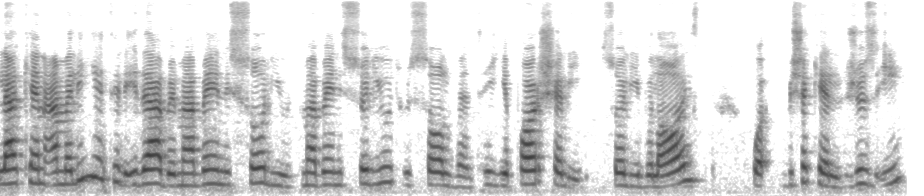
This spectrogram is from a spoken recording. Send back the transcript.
لكن عملية الإذابة ما بين ال solute ما بين ال solute وال solvent هي partially solubilized بشكل جزئي.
